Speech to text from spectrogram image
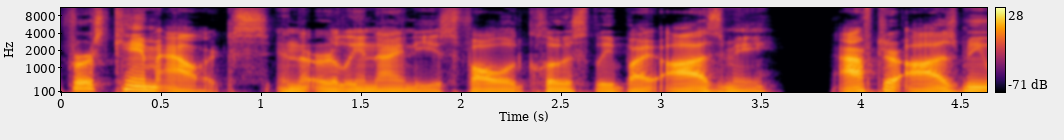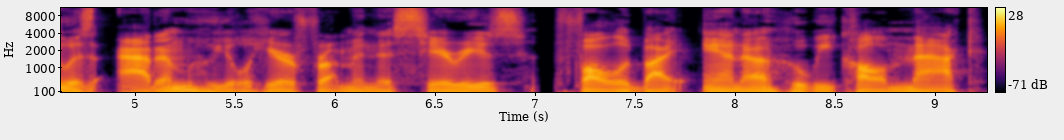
First came Alex in the early 90s, followed closely by Osmi. After Osmi was Adam, who you'll hear from in this series, followed by Anna, who we call Mac,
